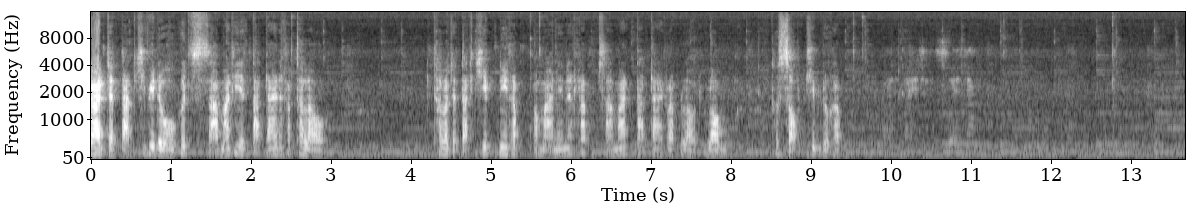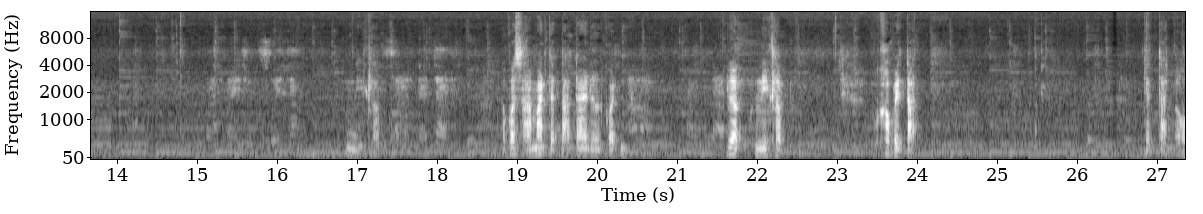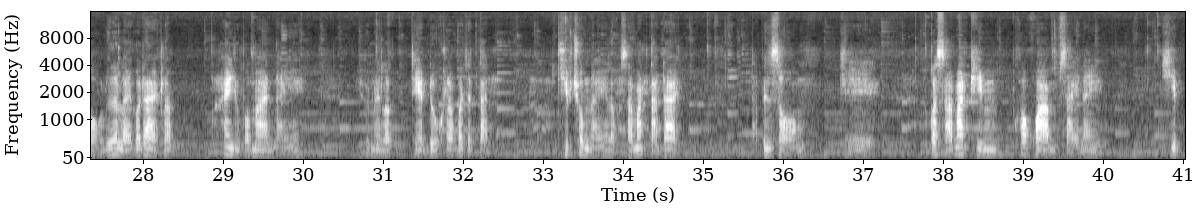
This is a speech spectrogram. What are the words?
การจะตัดคลิปวิดีโอคือสามารถที่จะตัดได้นะครับ ถ้าเรา ถ้าเราจะตัดคลิปนี้ครับประมาณนี้นะครับ สามารถตัดได้ครับเราลองทดสอบคลิปดูครับนี่ครับเราก็สามารถจะตัดได้โดยกดเลือกนี้ครับ เข้าไปตัด จะตัดออกหรืออะไรก็ได้ครับ ให้อยู่ประมาณไหน ช่วงไหนเราเทสดูครับว่าจะตัดคลิปช่วงไหนเราสามารถตัดได้ ตัดเป็นสองโอเคแล้วก็สามารถพิมพ์ข้อความใส่ในคลิป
